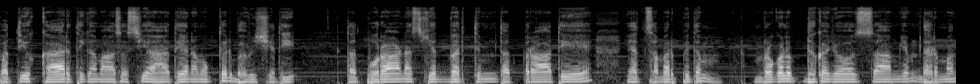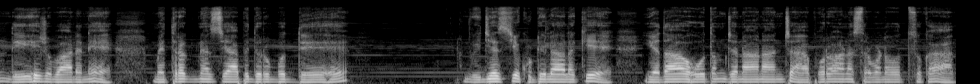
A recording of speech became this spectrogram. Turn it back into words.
పత్యుః కార్తీకమాసస్య తేన ముక్తిర్భవిష్యతి తత్పురాణస్యద్వర్తిం తత్ప్రాతే యత్సమర్పితం మృగలుబ్ధుకజోత్సామ్యం ధర్మం దేహి శుభాననే మిత్రజ్ఞస్యాపి దుర్బుద్ధేः ద్విజస్య కుటిలాలకే యదాహూతం జనానాంచ పురాణశ్రవణోత్సుక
